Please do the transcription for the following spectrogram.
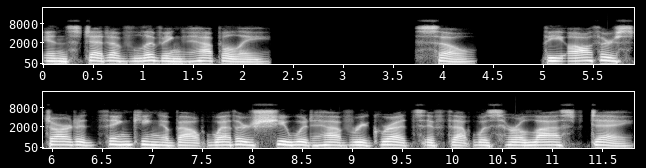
instead of living happily. So, the author started thinking about whether she would have regrets if that was her last day.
